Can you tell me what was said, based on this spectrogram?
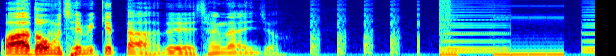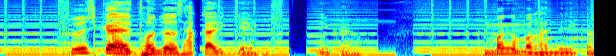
와 너무 재밌겠다. 네 장난 아니죠. 순식간에 던전 4까지 게임. 그니까요 금방금방 간다니까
